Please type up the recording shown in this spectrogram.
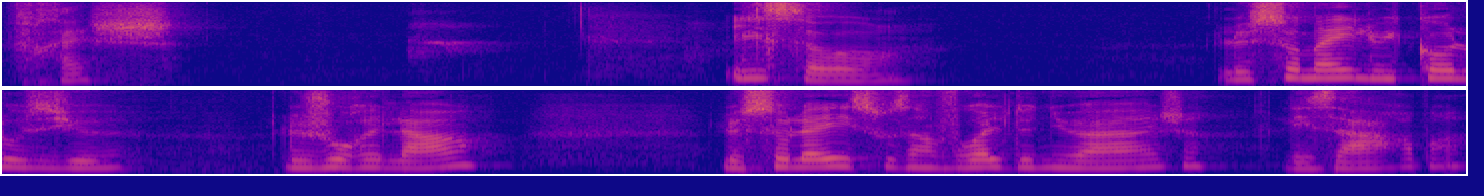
fraîche. Il sort. Le sommeil lui colle aux yeux. Le jour est là, le soleil sous un voile de nuages, les arbres,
